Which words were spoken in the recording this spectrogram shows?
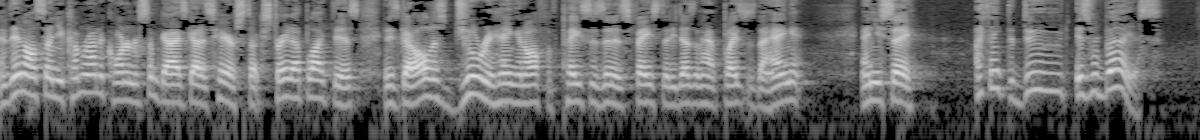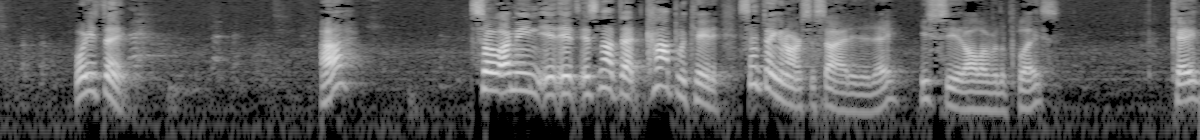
And then all of a sudden you come around the corner and some guy's got his hair stuck straight up like this, and he's got all this jewelry hanging off of paces in his face that he doesn't have places to hang it. And you say, I think the dude is rebellious. What do you think? Huh? So, I mean, it, it, it's not that complicated. Same thing in our society today. You see it all over the place. Okay?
